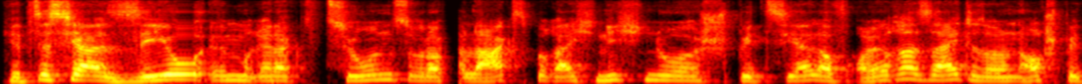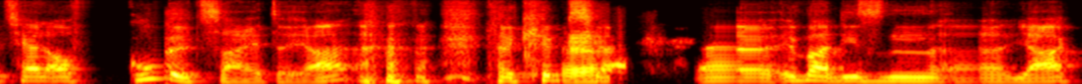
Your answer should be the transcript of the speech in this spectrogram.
Jetzt ist ja SEO im Redaktions- oder Verlagsbereich nicht nur speziell auf eurer Seite, sondern auch speziell auf Googles Seite, ja. da gibt es ja, ja äh, immer diesen, äh, ja,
